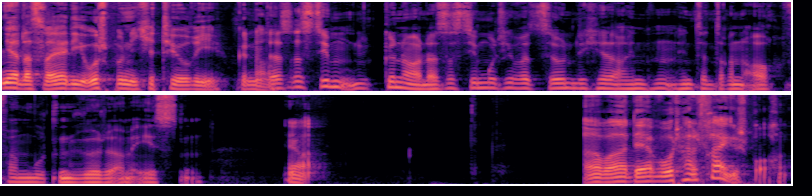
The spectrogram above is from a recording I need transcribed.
Ja, das war ja die ursprüngliche Theorie, genau. Das ist die, genau, das ist die Motivation, die ich hier hinten, hinten drin auch vermuten würde am ehesten. ja. Aber der wurde halt freigesprochen.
